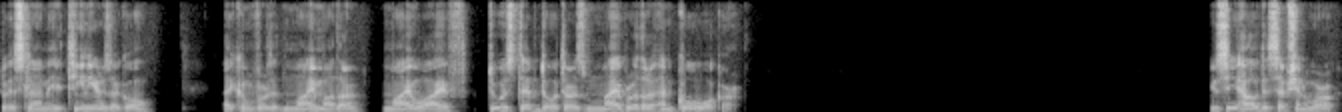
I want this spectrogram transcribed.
to Islam 18 years ago. I converted my mother, my wife, two stepdaughters, my brother, and co-worker." You see how deception works?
